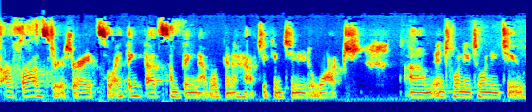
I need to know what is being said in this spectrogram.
our fraudsters, right? So I think that's something that we're going to have to continue to watch um, in 2022.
